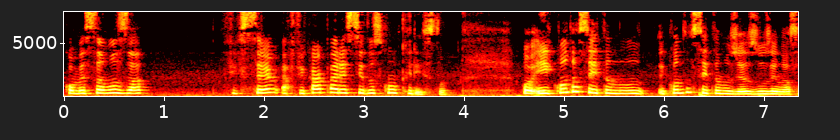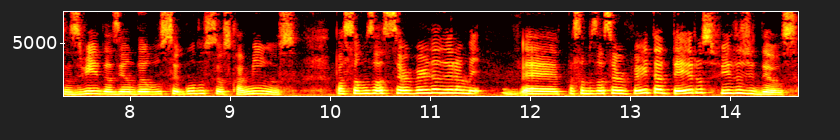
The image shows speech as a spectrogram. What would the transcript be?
começamos a, ser, a ficar parecidos com Cristo. E quando, aceitamos, e quando aceitamos Jesus em nossas vidas e andamos segundo os seus caminhos, passamos a ser verdadeiramente é, passamos a ser verdadeiros filhos de Deus.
